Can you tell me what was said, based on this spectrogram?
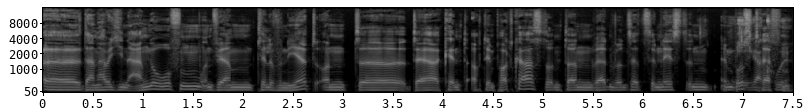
Äh, dann habe ich ihn angerufen und wir haben telefoniert und äh, der kennt auch den Podcast und dann werden wir uns jetzt demnächst im, im Bus Mega treffen. cool.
